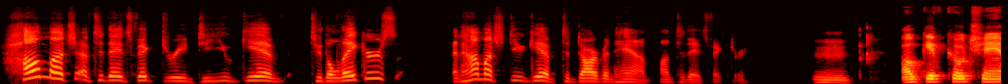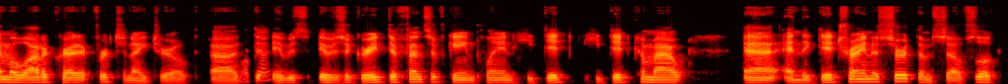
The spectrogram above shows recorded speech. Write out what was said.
How much of today's victory do you give to the Lakers, and how much do you give to Darvin Ham on today's victory? Hmm. I'll give Coach Ham a lot of credit for tonight, Gerald. Uh, th- It was it was a great defensive game plan. He did he did come out, uh, and they did try and assert themselves. Look,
